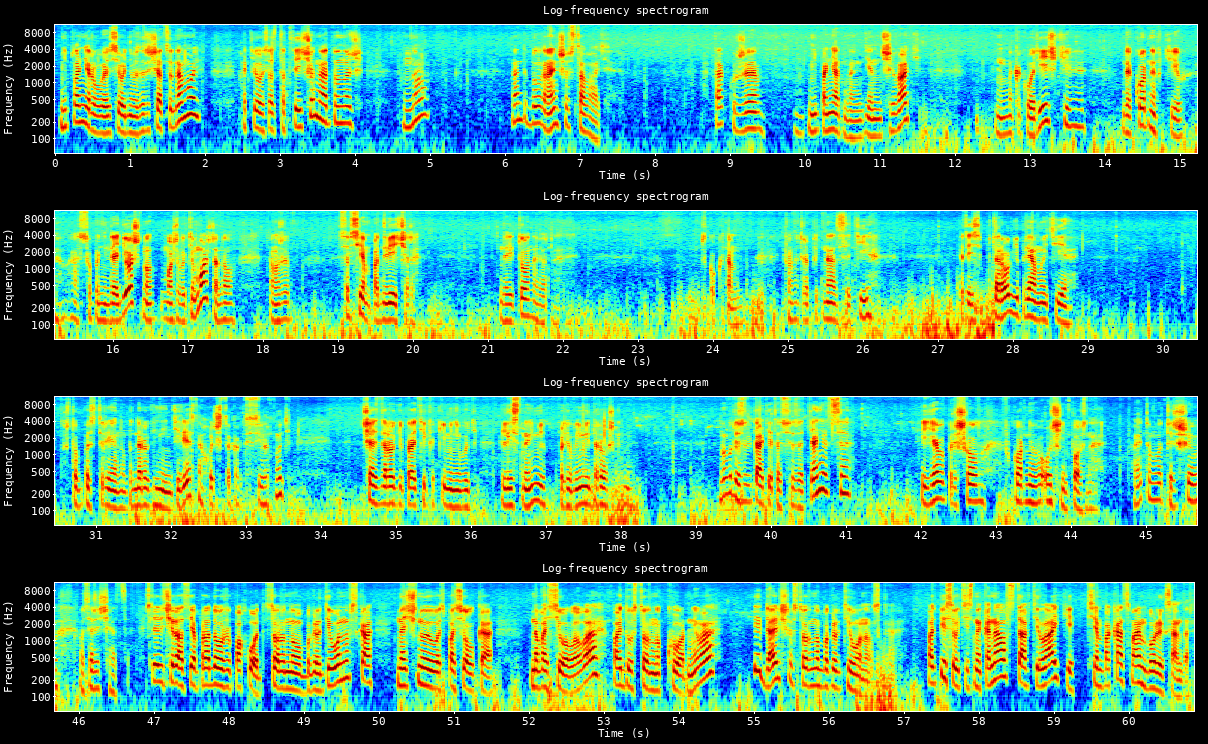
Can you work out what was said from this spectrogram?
Не планировал я сегодня возвращаться домой. Хотелось остаться еще на одну ночь, но надо было раньше вставать. А так уже непонятно, где ночевать, на какой речке. До Корневки особо не дойдешь, ну, может быть и можно, но там уже совсем под вечер. Да и то, наверное. Сколько там? Километров 15 идти. Это если по дороге прямо идти. Чтобы быстрее. Но по дороге неинтересно. Хочется как-то свернуть часть дороги пройти какими-нибудь лесными полевыми дорожками. Но в результате это все затянется, и я бы пришел в Корнево очень поздно. Поэтому вот решил возвращаться. В следующий раз я продолжу поход в сторону Багратионовска. Начну его с поселка Новоселово, пойду в сторону Корнева и дальше в сторону Багратионовска. Подписывайтесь на канал, ставьте лайки. Всем пока, с вами был Александр.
